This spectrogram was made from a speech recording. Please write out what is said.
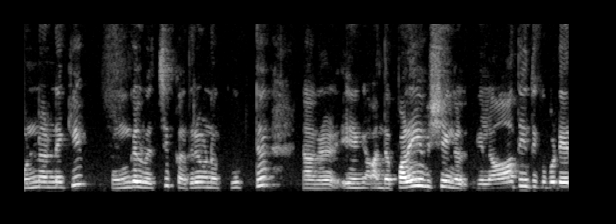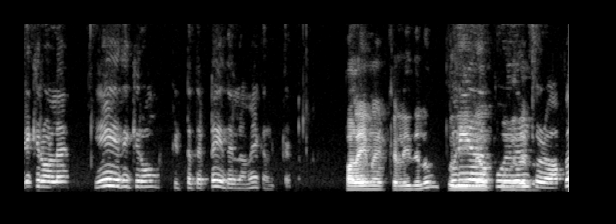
ஒன்னு அன்னைக்கு பொங்கல் வச்சு கதிரவனை கூப்பிட்டு நாங்க எங்க அந்த பழைய விஷயங்கள் எல்லாத்தையும் தூக்கி போட்டு எரிக்கிறோம்ல. ஏன் எரிக்கிறோம்? கிட்டத்தட்ட இது எல்லாமே கனெக்டட் பழையன கழிதலும் சொல்லுவோம் அப்ப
